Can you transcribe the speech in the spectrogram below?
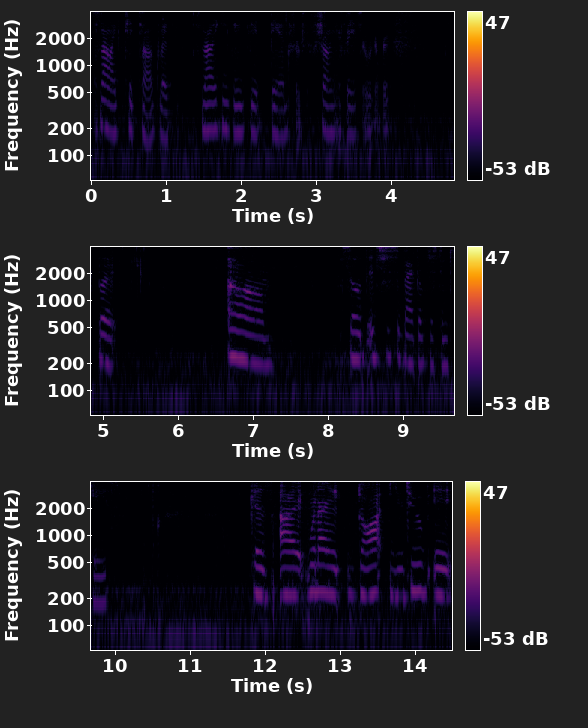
it's not like TikTok. Like it's not like you can get banned for showing your face or whatever. But um, so it's just a backup just in case. Cause I when I got YouTube, it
